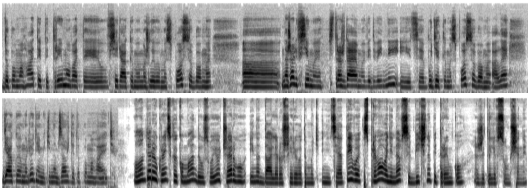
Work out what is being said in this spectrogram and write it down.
допомагати, підтримувати всілякими можливими способами. На жаль, всі ми страждаємо від війни, і це будь-якими способами, але дякуємо людям, які нам завжди допомагають. Волонтери української команди у свою чергу і надалі розширюватимуть ініціативи, спрямовані на всебічну підтримку жителів Сумщини.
